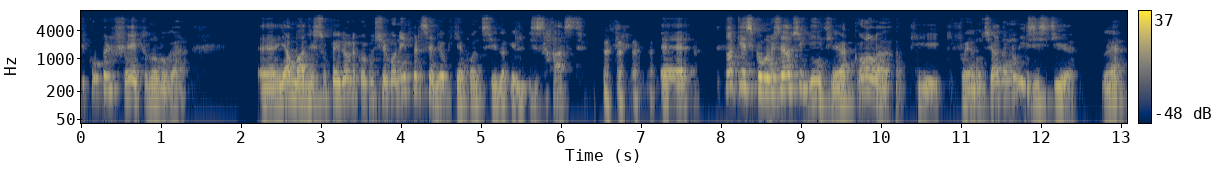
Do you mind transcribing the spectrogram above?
ficou perfeito no lugar. É, e a Madre Superiora, quando chegou, nem percebeu que tinha acontecido aquele desastre. É, só que esse comercial é o seguinte: a cola que, que foi anunciada não existia. Né?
